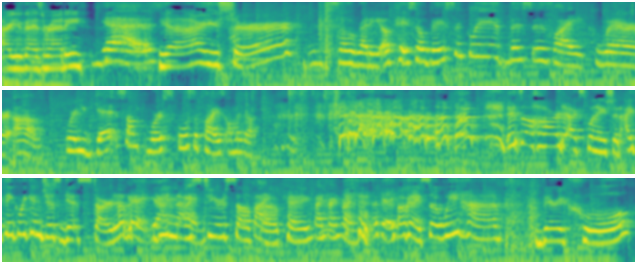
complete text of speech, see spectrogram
Are you guys ready? Yes. Yeah, are you sure? I'm so ready. Okay, so basically this is like where um where you get some where school supplies. Oh my god. it's a hard explanation. I think we can just get started. Okay, yeah, Be nice fine. to yourself, Fine. okay? Fine, fine, fine. Okay. Okay, so we have very cool.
